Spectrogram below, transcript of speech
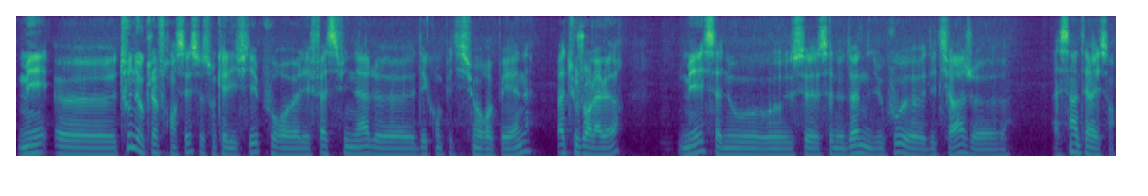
mais euh, tous nos clubs français se sont qualifiés pour euh, les phases finales euh, des compétitions européennes. Pas toujours la leur, mais ça nous, donne du coup des tirages assez intéressants.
